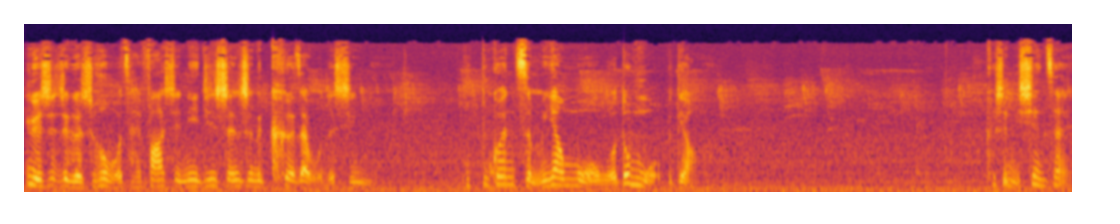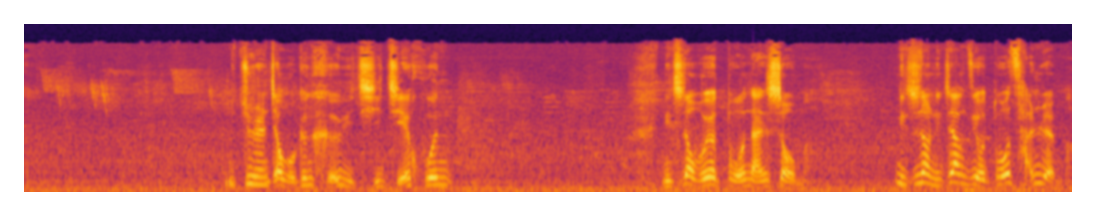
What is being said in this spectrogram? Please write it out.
越是这个时候，我才发现你已经深深的刻在我的心里。我不管怎么样抹，我都抹不掉。可是你现在，居然叫我跟何雨琪结婚，你知道我有多难受吗？你知道你这样子有多残忍吗？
